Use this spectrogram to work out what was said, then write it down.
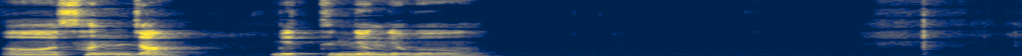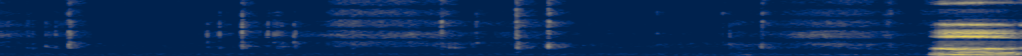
어, 선정 및 등력 여부 어,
